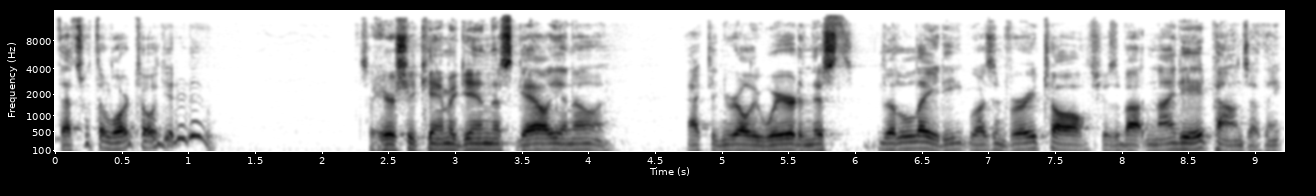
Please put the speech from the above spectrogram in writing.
That's what the Lord told you to do. So here she came again, this gal, you know, and acting really weird. And this little lady wasn't very tall. She was about 98 pounds, I think.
